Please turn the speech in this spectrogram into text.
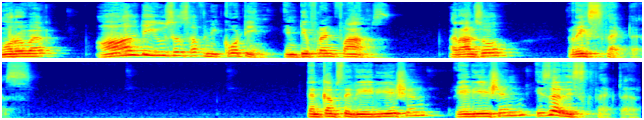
Moreover, all the uses of nicotine in different forms are also risk factors. Then comes the radiation. Radiation is a risk factor.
